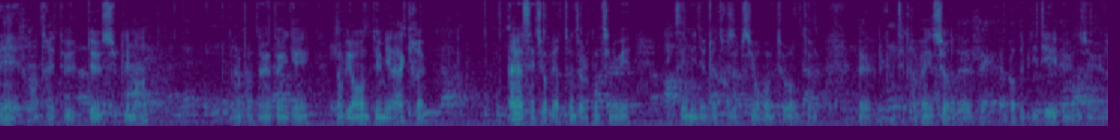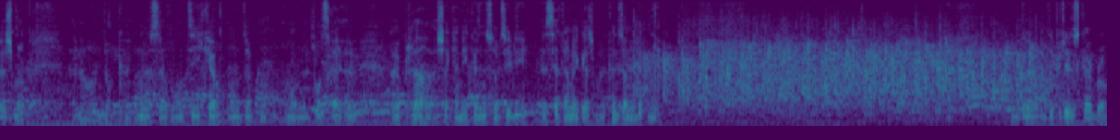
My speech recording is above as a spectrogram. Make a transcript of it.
et on traite de suppléments d'un gain d'environ 2000 acres. À la ceinture verte, nous allons continuer d'examiner d'autres options autour de euh, comité de travail sur l'abordabilité du logement. Alors, donc, nous avons dit qu'on poserait un, un, plan chaque année que nous sommes élus. C'est un engagement que nous allons maintenir. Député de Scarborough.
